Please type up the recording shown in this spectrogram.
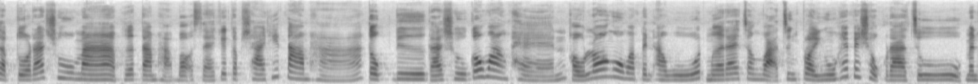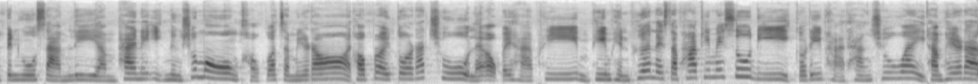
จับตัวราชูมา เพื่อตามหาเบาะแสเกี่ยวกับชายที่ตามหา ตกดึกราชูก็วางแผน เขาล่องูมาเป็นอาวุธ เมื่อได้จังหวะจึงปล่อยงูให้ไปฉกราจู มันเป็นงูสามเหลี่ยม ภายในอีกหนึ่งชั่วโมง เขาก็จะไม่รอด เขาปล่อยตัวรัชชูและออกไปหาพรีม พรีมเห็นเพื่อนในสภาพที่ไม่สู้ดี ก็รีบหาทางช่วยทำให้รา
